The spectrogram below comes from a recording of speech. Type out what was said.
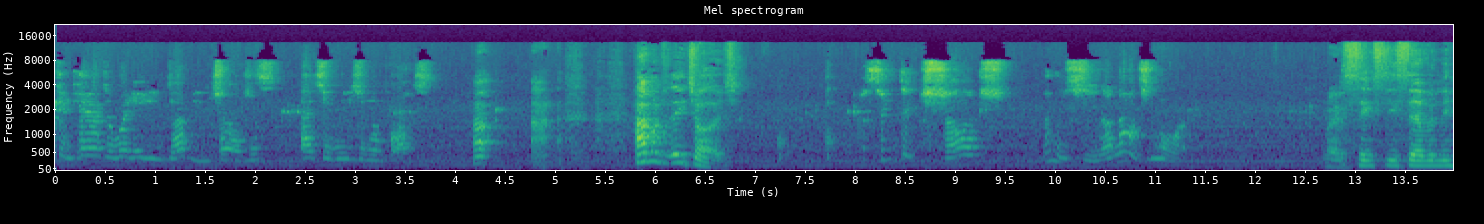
compared to what AEW charges. That's a reasonable price. How, how much do they charge? I think they charge. Let me see. I know it's more. Like 60, 70.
